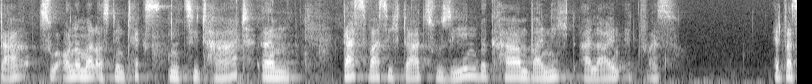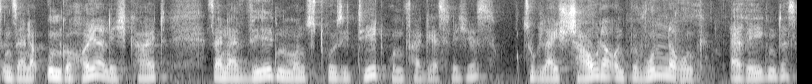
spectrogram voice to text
dazu auch nochmal aus den Texten Zitat. Ähm, das, was ich da zu sehen bekam, war nicht allein etwas, etwas in seiner Ungeheuerlichkeit, seiner wilden Monstrosität Unvergessliches, zugleich Schauder und Bewunderung Erregendes,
